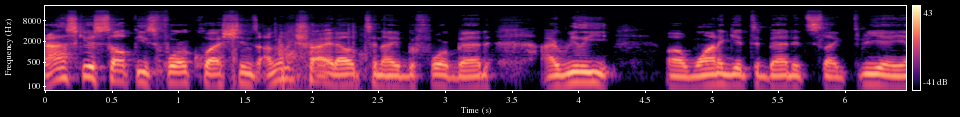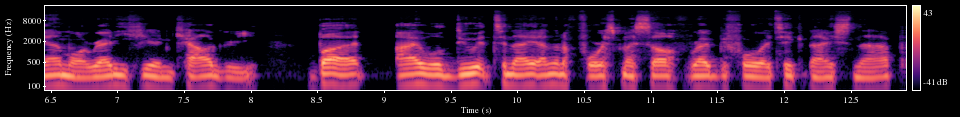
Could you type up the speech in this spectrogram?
ask yourself these four questions. I'm going to try it out tonight before bed. I really uh, want to get to bed. It's like 3 a.m. already here in Calgary, but I will do it tonight. I'm going to force myself right before I take a nice nap.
